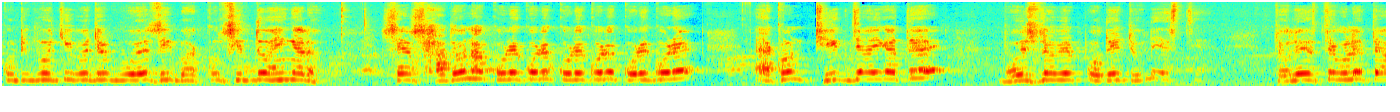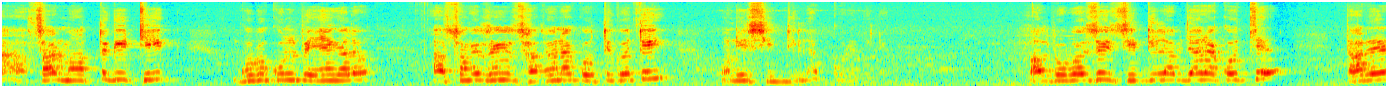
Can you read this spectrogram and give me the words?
কুটি পঁচিশ বছর বয়সেই বাক্য সিদ্ধ হয়ে গেল। সে সাধনা করে করে করে করে করে করে এখন ঠিক জায়গাতে বৈষ্ণবের পদে চলে এসছে। চলে এসছে বলে তা আসার মাত্র কি ঠিক? গুরুকুল পেয়ে গেল। আর সঙ্গে সঙ্গে সাধনা করতে করতেই উনি সিদ্ধি লাভ করে দিলেন। অল্প বয়সেই সিদ্ধি লাভ যারা করছে, তাদের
